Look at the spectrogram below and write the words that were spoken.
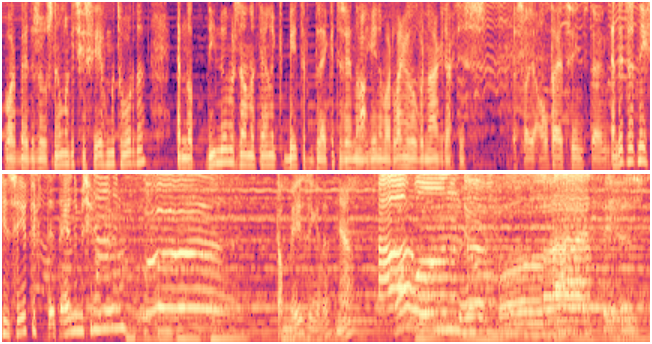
waarbij er zo snel nog iets geschreven moet worden. En dat die nummers dan uiteindelijk beter blijken te zijn dan Ah. degene waar langer over nagedacht is. Dat zal je altijd zien, Stijn. En dit is uit 1970, het einde misschien nog even? Ik kan meezingen, hè. Ja? How wonderful life is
